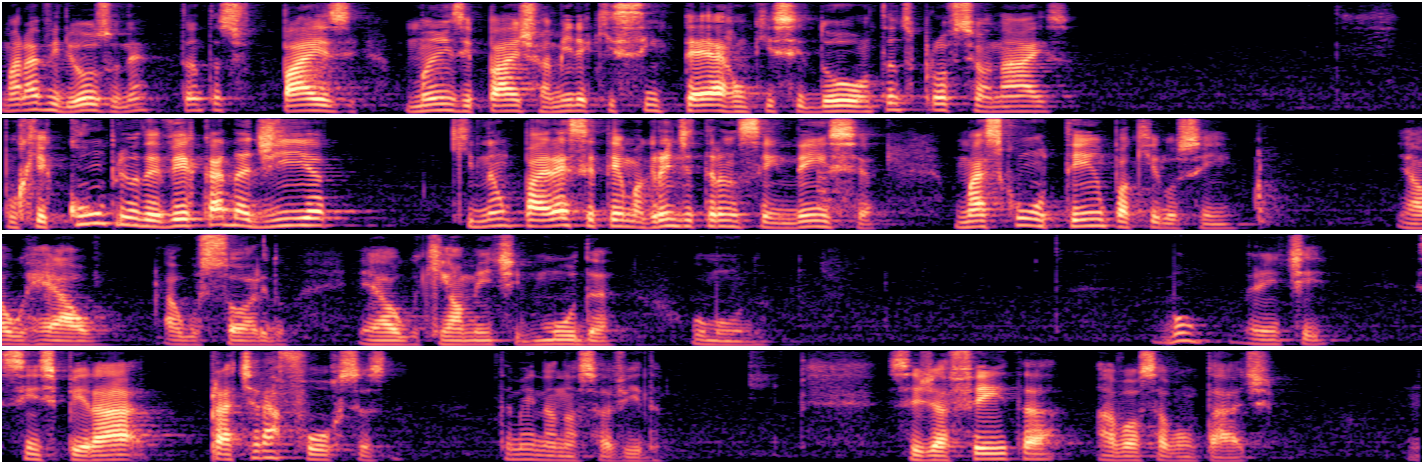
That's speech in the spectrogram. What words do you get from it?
maravilhoso, né? Tantas pais, mães e pais de família que se enterram, que se doam, tantos profissionais. Porque cumprem o dever cada dia que não parece ter uma grande transcendência, mas com o tempo aquilo sim é algo real, algo sólido, é algo que realmente muda o mundo. Bom, a gente se inspirar para tirar forças também na nossa vida. Seja feita a vossa vontade. O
